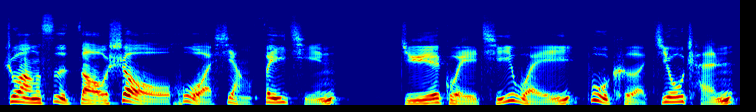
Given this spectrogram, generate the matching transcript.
状似走兽，或像飞禽。绝鬼其尾，不可纠陈。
